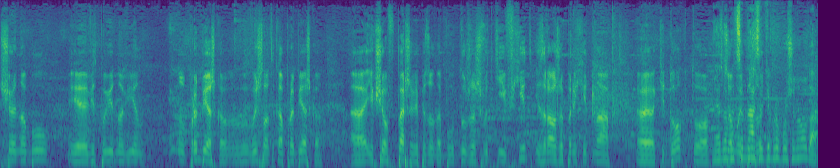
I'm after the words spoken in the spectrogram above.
щойно був. І, відповідно, він. Ну, пробіжка. Вийшла така пробіжка. Е, якщо в перших епізодах був дуже швидкий вхід і зразу же перехід на е, кідок, то Я в цьому це епізоді... наслідки пропущеного удару.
